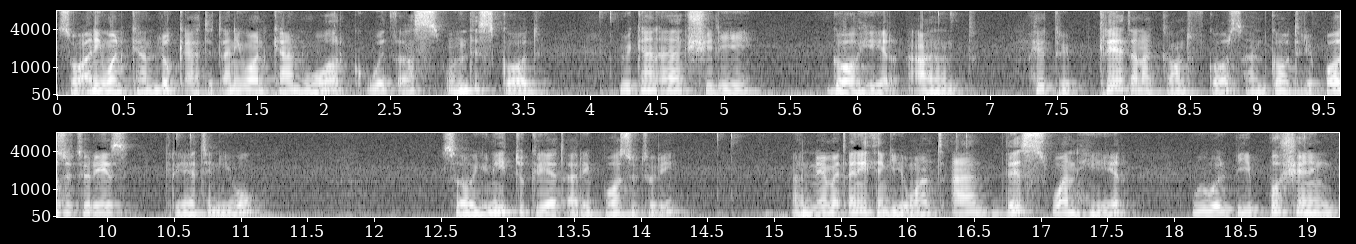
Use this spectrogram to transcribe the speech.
So anyone can look at it, anyone can work with us on this code. We can actually go here and hit create an account of course and go to repositories create a new so you need to create a repository and name it anything you want and this one here we will be pushing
